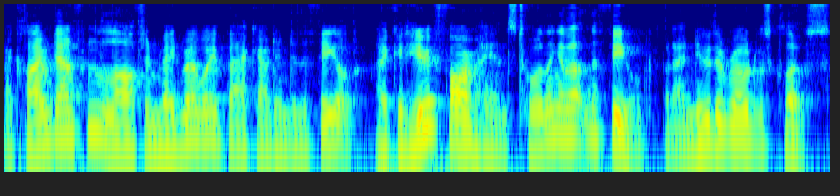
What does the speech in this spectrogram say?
I climbed down from the loft and made my way back out into the field. I could hear farmhands toiling about in the field, but I knew the road was close.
